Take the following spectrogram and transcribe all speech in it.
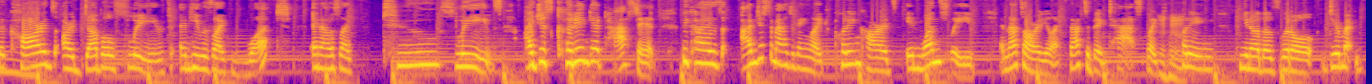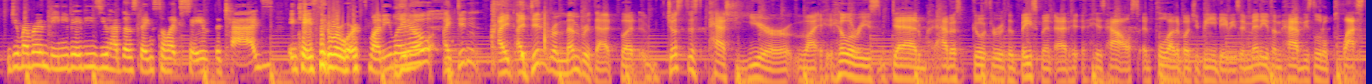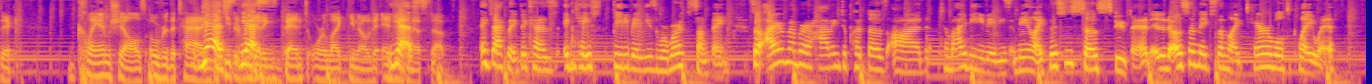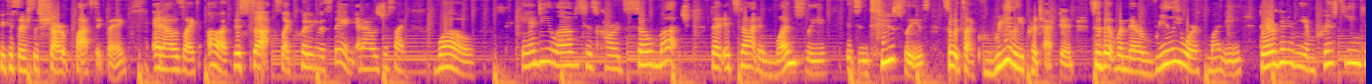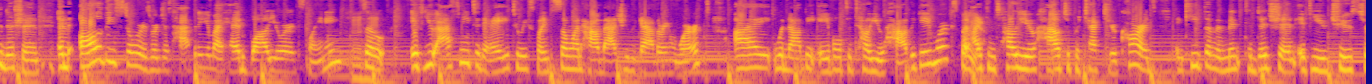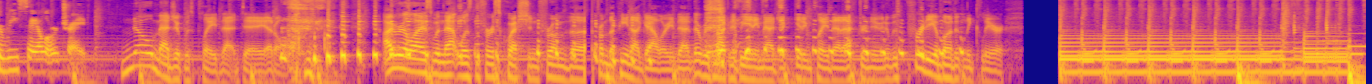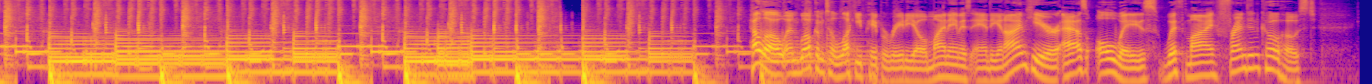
the hmm. cards are double sleeved and he was like what and i was like two sleeves i just couldn't get past it because i'm just imagining like putting cards in one sleeve and that's already like that's a big task like Mhm. putting you know those little do you, rem- do you remember in beanie babies you had those things to like save the tags in case they were worth money later You know, I didn't, I, I didn't remember that, but just this past year, my Hillary's dad had us go through the basement at his house and pull out a bunch of Beanie Babies, and many of them have these little plastic clamshells over the tag Yes, to keep it yes. from getting bent or like you know the edges Yes. messed up. Exactly, because in case Beanie Babies were worth something. So I remember having to put those on to my Beanie Babies and being like, this is so stupid. And it also makes them like terrible to play with because there's this sharp plastic thing. And I was like, oh, this sucks, like putting this thing. And I was just like, whoa. Andy loves his cards so much that it's not in one sleeve, it's in two sleeves. So it's like really protected so that when they're really worth money, they're going to be in pristine condition. And all of these stories were just happening in my head while you were explaining. Mm-hmm. So if you asked me today to explain to someone how Magic the Gathering worked, I would not be able to tell you how the game works, but Oh, yeah. I can tell you how to protect your cards and keep them in mint condition if you choose to resale or trade. No magic was played that day at all. I realized when that was the first question from the from the peanut gallery that there was not going to be any magic getting played that afternoon. It was pretty abundantly clear. Hello and welcome to Lucky Paper Radio. My name is Andy and I'm here as always with my friend and co-host.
